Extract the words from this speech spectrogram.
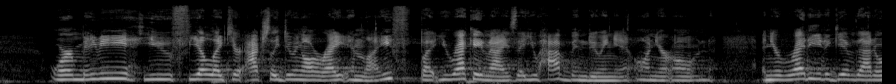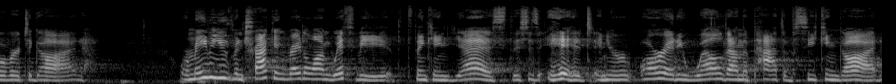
or maybe you feel like you're actually doing all right in life, but you recognize that you have been doing it on your own, and you're ready to give that over to God. Or maybe you've been tracking right along with me, thinking, yes, this is it, and you're already well down the path of seeking God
